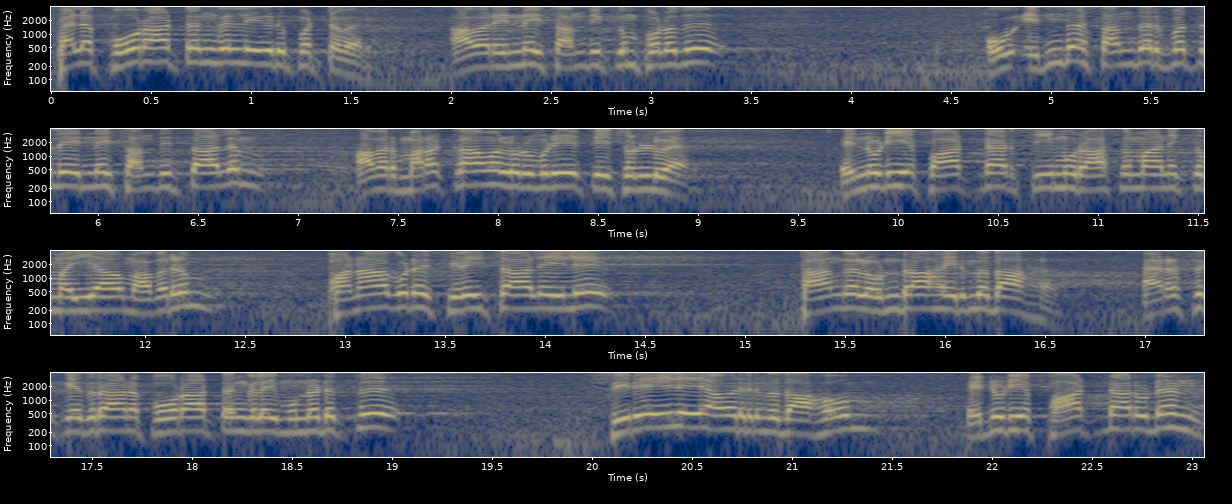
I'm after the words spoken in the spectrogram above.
பல போராட்டங்களில் ஈடுபட்டவர். அவர் என்னை சந்திக்கும் பொழுது எந்த சந்தர்ப்பத்தில் என்னை சந்தித்தாலும் அவர் மறக்காமல் ஒரு விடயத்தை சொல்லுவார். என்னுடைய பார்ட்னர் சீமு ராசமாணிக்கம் ஐயாவும் அவரும் பனாகுட சிறைச்சாலையிலே தாங்கள் ஒன்றாக இருந்ததாக அரசுக்கு எதிரான போராட்டங்களை முன்னெடுத்து சிறையிலே அவர் இருந்ததாகவும் என்னுடைய பார்ட்னருடன்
